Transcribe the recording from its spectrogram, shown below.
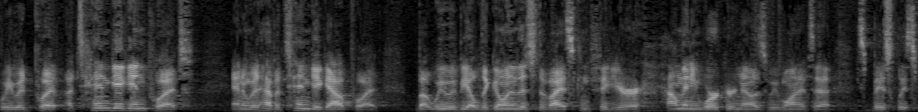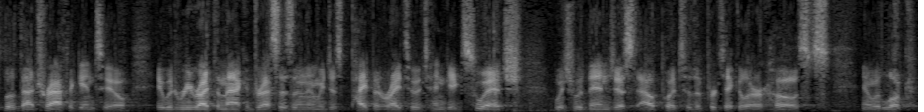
we would put a 10 gig input and it would have a 10 gig output. But we would be able to go into this device, configure how many worker nodes we wanted to basically split that traffic into. It would rewrite the MAC addresses, and then we just pipe it right to a 10 gig switch, which would then just output to the particular hosts and would look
